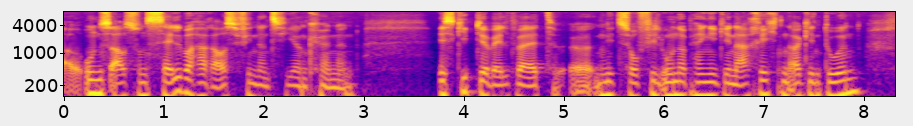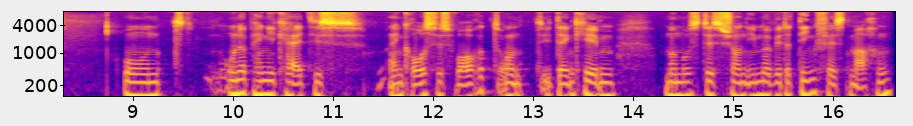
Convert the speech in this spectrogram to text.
äh, uns aus uns selber heraus finanzieren können. Es gibt ja weltweit äh, nicht so viel unabhängige Nachrichtenagenturen und Unabhängigkeit ist ein großes Wort und ich denke eben, man muss das schon immer wieder dingfest machen.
